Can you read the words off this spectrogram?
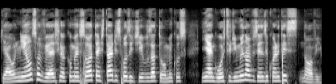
que a União Soviética começou a testar dispositivos atômicos em agosto de 1949.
